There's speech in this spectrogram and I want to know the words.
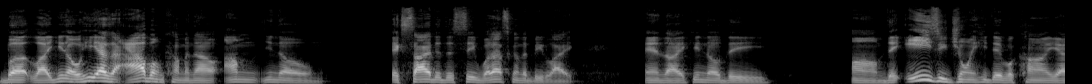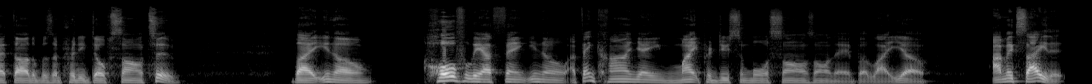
But like, you know, he has an album coming out. I'm, you know, excited to see what that's to be like. And like, you know, the um, the Eazy joint he did with Kanye, I thought it was a pretty dope song too. Like, you know, hopefully I think, you know, I think Kanye might produce some more songs on that. But like, yo, I'm excited.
